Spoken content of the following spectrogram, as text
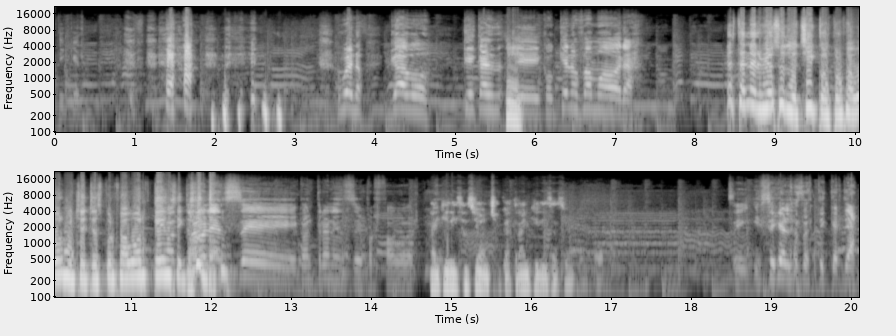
sticker. bueno, Gabo, ¿qué can- Sí. eh, ¿con qué nos vamos ahora? Ya están nerviosos los chicos, por favor, muchachos, por favor, quédense. Contrólense, contrólense, por favor. Tranquilización, chicas, tranquilización, por favor. Sí, y siguen los stickers, ya.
